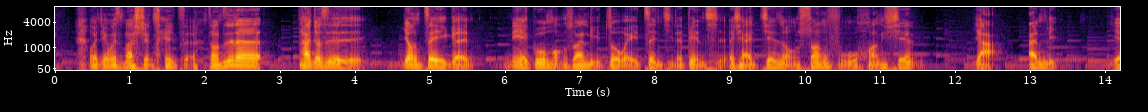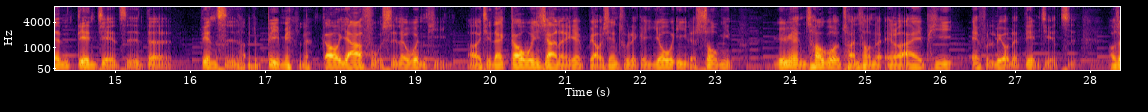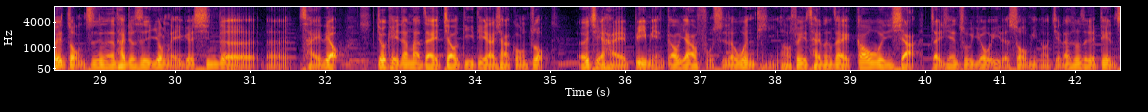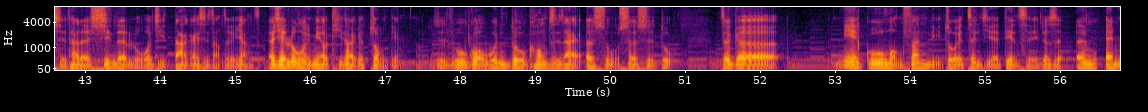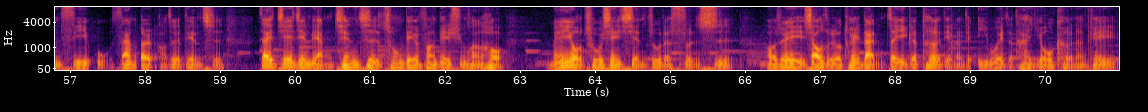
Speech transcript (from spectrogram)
我今天为什么要选这一则？总之呢，它就是用这个镍钴锰酸锂作为正极的电池，而且还兼容双氟磺酰亚胺锂盐电解质的电池，哈，就避免了高压腐蚀的问题。而且在高温下呢，也表现出了一个优异的寿命，远远超过传统的 LiPF 六的电解质。哦，所以总之呢，它就是用了一个新的呃材料，就可以让它在较低电压下工作，而且还避免高压腐蚀的问题。哦，所以才能在高温下展现出优异的寿命。哦，简单说，这个电池它的新的逻辑大概是长这个样子。而且论文里面有提到一个重点。就是如果温度控制在二十五摄氏度，这个镍钴锰酸锂作为正极的电池，也就是 NMC 五三二，好，这个电池在接近两千次充电放电循环后，没有出现显著的损失，好，所以小组就推断这一个特点呢，就意味着它有可能可以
